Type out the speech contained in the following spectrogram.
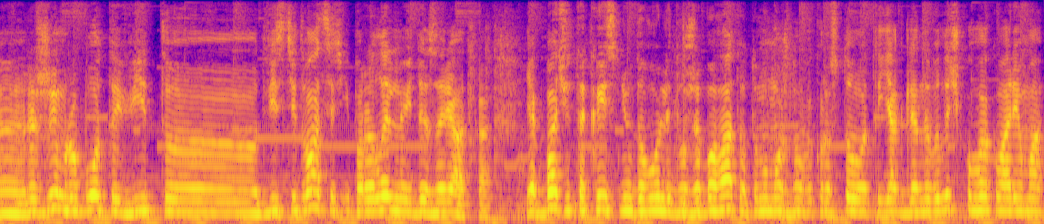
Е, Режим роботи від е, 220 і паралельно йде зарядка. Як бачите, кисню доволі дуже багато, тому можна використовувати як для невеличкого акваріума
